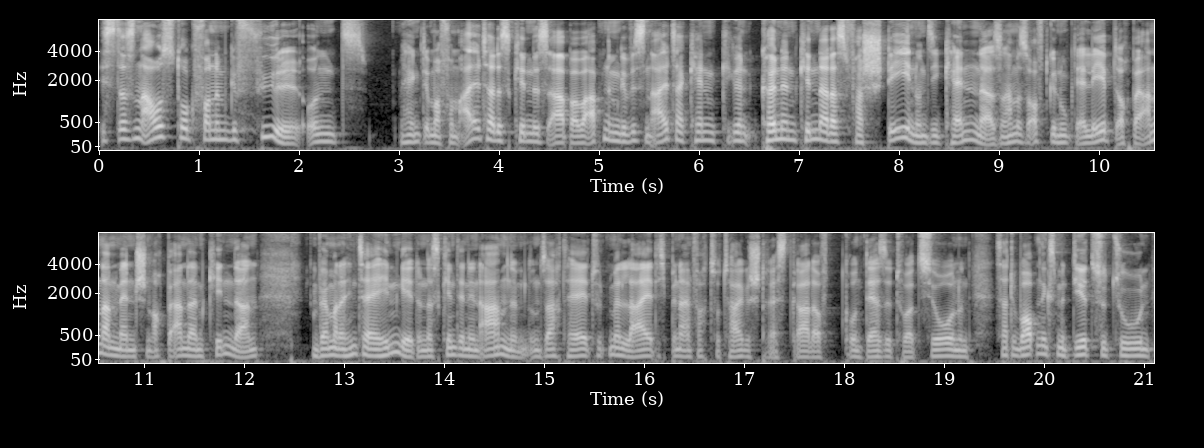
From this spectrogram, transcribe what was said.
ist das ein Ausdruck von einem Gefühl und hängt immer vom Alter des Kindes ab, aber ab einem gewissen Alter kennen, können Kinder das verstehen und sie kennen das und haben es oft genug erlebt, auch bei anderen Menschen, auch bei anderen Kindern. Und wenn man dann hinterher hingeht und das Kind in den Arm nimmt und sagt, hey, tut mir leid, ich bin einfach total gestresst, gerade aufgrund der Situation und es hat überhaupt nichts mit dir zu tun,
